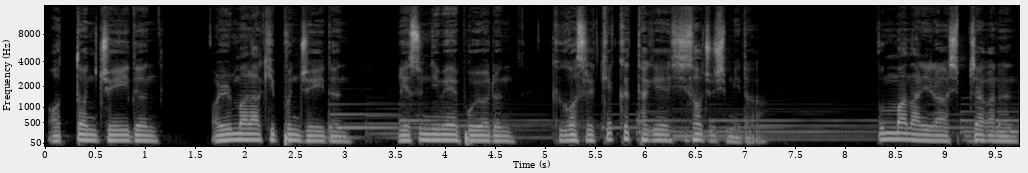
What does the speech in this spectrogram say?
어떤 죄이든 얼마나 깊은 죄이든 예수님의 보혈은 그것을 깨끗하게 씻어 주십니다. 뿐만 아니라 십자가는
